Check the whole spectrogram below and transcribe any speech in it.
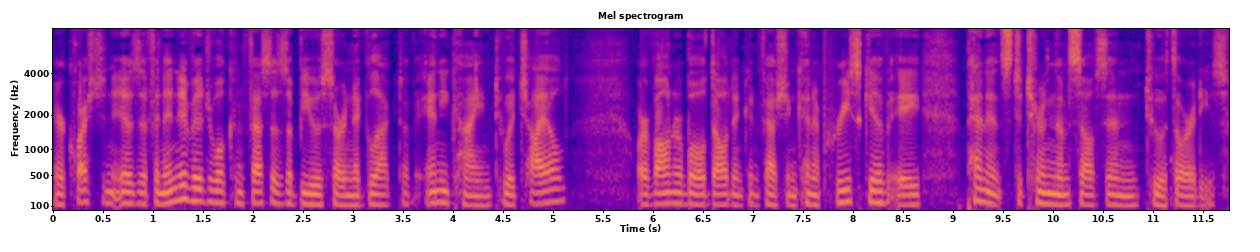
Her question is: If an individual confesses abuse or neglect of any kind to a child or vulnerable adult in confession, can a priest give a penance to turn themselves in to authorities?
